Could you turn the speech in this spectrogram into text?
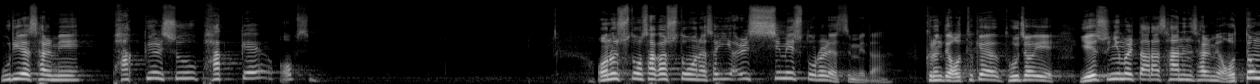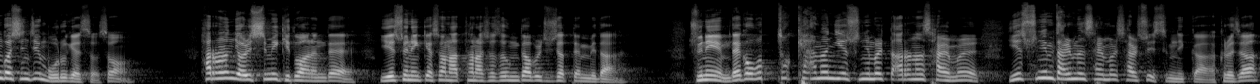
우리의 삶이 바뀔 수밖에 없습니다. 어느 수도사가 수도원에서 열심히 수도를 했습니다. 그런데 어떻게 도저히 예수님을 따라 사는 삶이 어떤 것인지 모르겠어서 하루는 열심히 기도하는데 예수님께서 나타나셔서 응답을 주셨답니다. 주님, 내가 어떻게 하면 예수님을 따르는 삶을, 예수님 닮은 삶을 살 수 있습니까? 그러자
